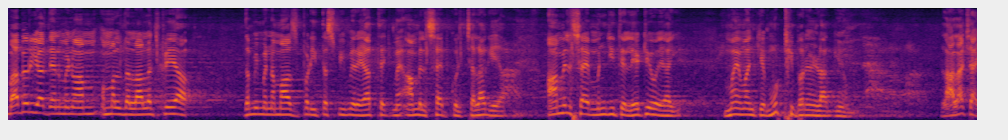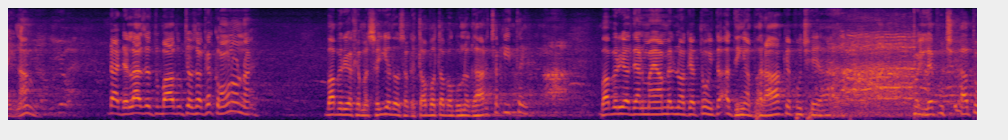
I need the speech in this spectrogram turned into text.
بابر یا دین میں عمل دا لالچ پیا دمی میں نماز پڑھی تسبیح میرے ہاتھ میں عامل صاحب کل چلا گیا عامل صاحب منجی تے لیٹے ہوئے آئی میں ون کے مٹھی بھرن لگ گیا ہوں لالا چاہی نا ڈاڈے لازے تو بعد اٹھے سا کہ کون ہونا ہے؟ بابر یا کہ میں سید ہاں، ہو سکے توبہ توبہ گنگار چکیتا ہے؟ بابر یا دیان میں عامل نو کہ تو ہی تا ادھیاں بھرا کے پوچھے آیا پہلے پوچھے آ تو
